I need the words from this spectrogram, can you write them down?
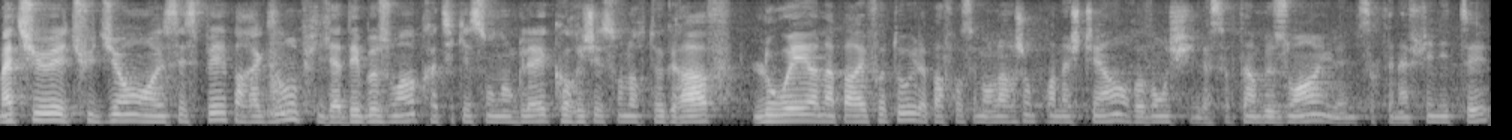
Mathieu, étudiant en SSP par exemple, il a des besoins, pratiquer son anglais, corriger son orthographe, louer un appareil photo, il n'a pas forcément l'argent pour en acheter un, en revanche il a certains besoins, il a une certaine affinité.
